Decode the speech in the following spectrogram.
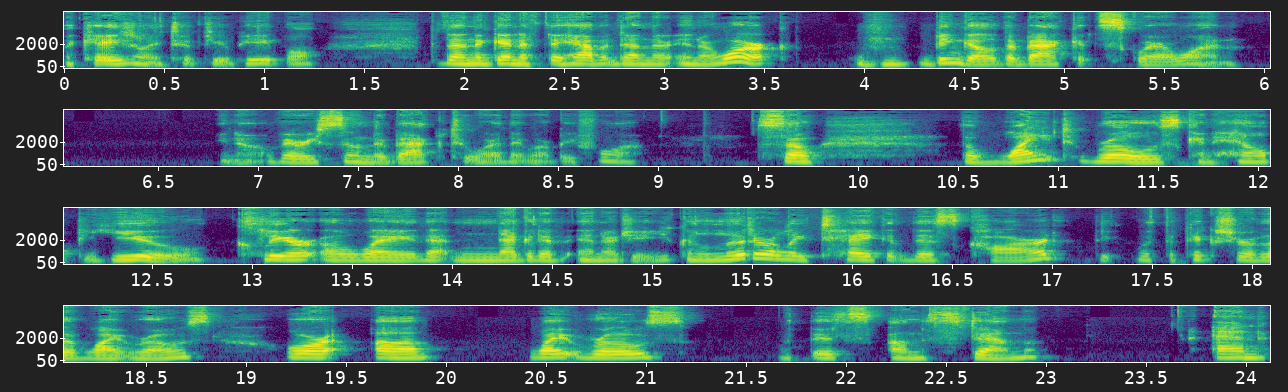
occasionally to a few people. But then again if they haven't done their inner work bingo they're back at square one. You know very soon they're back to where they were before. So the white rose can help you clear away that negative energy. You can literally take this card with the picture of the white rose or a white rose with this um, stem and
